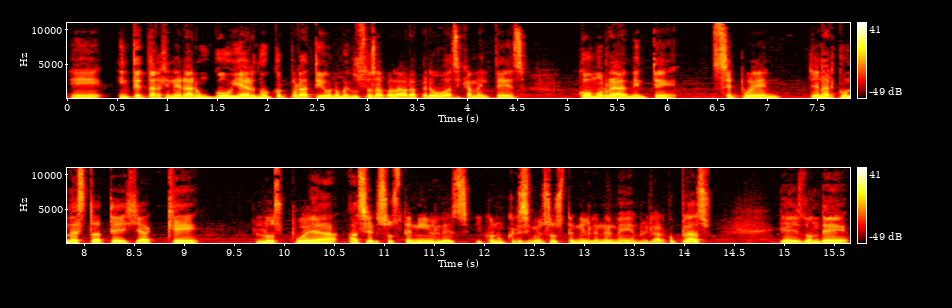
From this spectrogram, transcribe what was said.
eh, intentar generar un gobierno corporativo, no me gusta esa palabra, pero básicamente es cómo realmente se pueden llenar con una estrategia que los pueda hacer sostenibles y con un crecimiento sostenible en el mediano y largo plazo. Y ahí es donde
